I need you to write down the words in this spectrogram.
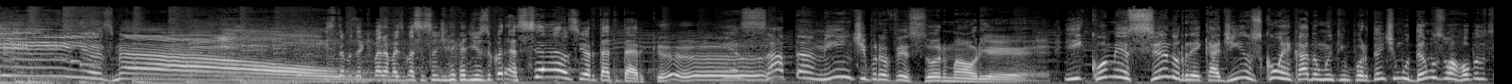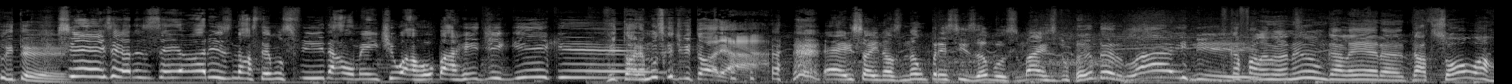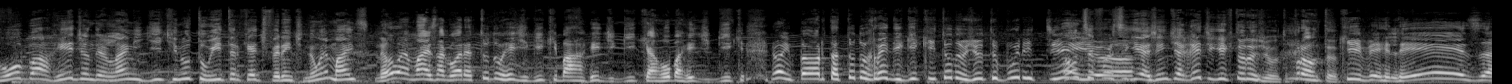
mal. Estamos aqui para mais uma sessão de recadinhos do coração, senhor Tatu Tarku. Exatamente, professor Mauri. E começando recadinhos com um recado muito importante, mudamos o arroba do Twitter. Sim, senhoras e senhores, nós temos finalmente o arroba Rede Geek. Vitória, música de vitória. É isso aí, nós não precisamos mais do underline. Fica falando, ah, não, galera, dá só o arroba rede underline geek no Twitter que é diferente. Não é mais. Não é mais agora, é tudo Rede Geek barra Rede Geek, arroba Rede Geek. Não importa, tudo Rede Geek, tudo junto, bonitinho. Onde você for seguir a gente, é Rede Geek tudo junto. Pronto. Que beleza!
